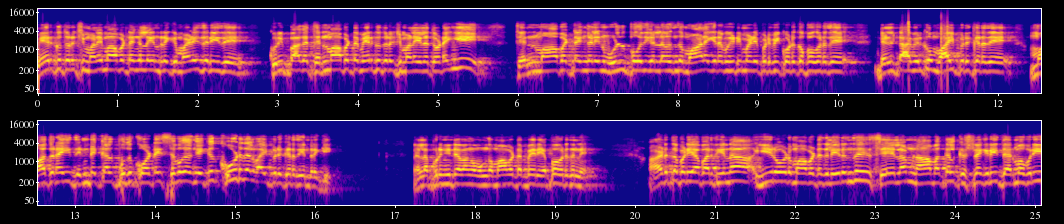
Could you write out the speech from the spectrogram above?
மேற்கு தொடர்ச்சி மலை மாவட்டங்களில் இன்றைக்கு மழை தெரியுது. குறிப்பாக தென் மாவட்ட மேற்கு தொடர்ச்சி மலையில தொடங்கி தென் மாவட்டங்களின் உள்பகுதிகளில் வந்து மாலை இரவு இடிமழை பிடிப்பி கொடுக்க போகிறது. டெல்டாவிற்கும் வாய்ப்பு இருக்கிறது. மதுரை திண்டுக்கல் புதுக்கோட்டை சிவகங்கைக்கு கூடுதல் வாய்ப்பு இருக்கிறது இன்றைக்கு. நல்லா புரிஞ்சுட்டே வாங்க உங்க மாவட்ட பேர் எப்போ வருதுன்னு. அடுத்தபடியா பார்த்தீங்கன்னா ஈரோடு மாவட்டத்தில் இருந்து சேலம் நாமக்கல் கிருஷ்ணகிரி தர்மபுரி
